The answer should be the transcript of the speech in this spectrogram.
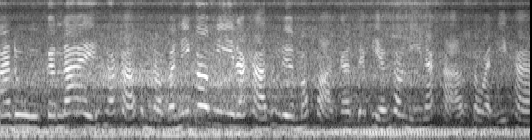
มาดูกันได้นะคะสำหรับวันนี้ก็มีราคาทุเรียนมาฝากกันแต่เพียงเท่านี้นะคะ สวัสดีค่ะ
